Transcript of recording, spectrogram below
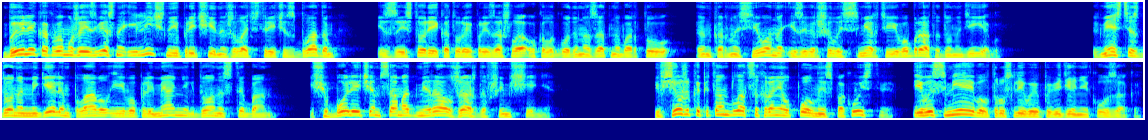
были, как вам уже известно, и личные причины желать встречи с Бладом из-за истории, которая произошла около года назад на борту Энкарнасиона и завершилась смертью его брата Дона Диего. Вместе с Доном Мигелем плавал и его племянник Дон Эстебан, еще более чем сам адмирал, жаждавший мщения. И все же капитан Блад сохранял полное спокойствие и высмеивал трусливое поведение Каузака.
